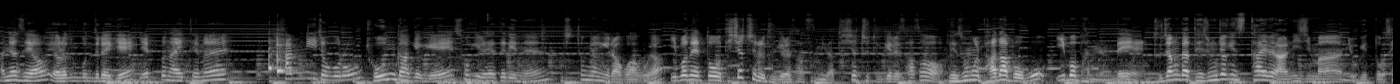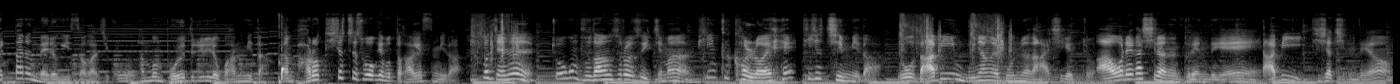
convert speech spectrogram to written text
안녕하세요. 여러분들에게 예쁜 아이템을 합리적으로 좋은 가격에 소개를 해드리는 시통형이라고 하고요. 이번에 또 티셔츠를 두 개를 샀습니다. 티셔츠 두 개를 사서 배송을 받아보고 입어봤는데 두 장 다 대중적인 스타일은 아니지만 이게 또 색다른 매력이 있어가지고 한번 보여드리려고 합니다. 일단 바로 티셔츠 소개부터 가겠습니다. 첫 번째는 조금 부담스러울 수 있지만 핑크 컬러의 티셔츠입니다. 요 나비 문양을 보면 아시겠죠? 아오레가시라는 브랜드의 나비 티셔츠인데요.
